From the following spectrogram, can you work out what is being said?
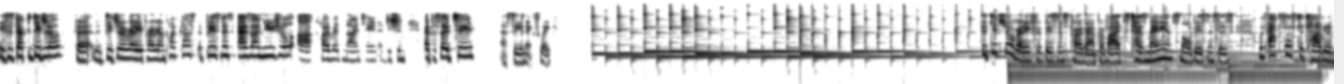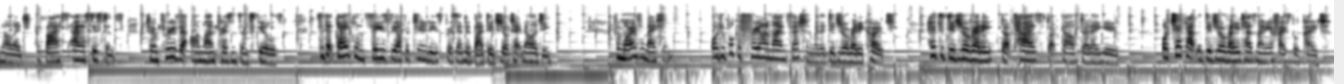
This is Dr. Digital for the Digital Ready Program podcast, a Business as Unusual, our COVID 19 edition, episode two. I'll see you next week. The Digital Ready for Business program provides Tasmanian small businesses with access to targeted knowledge, advice, and assistance to improve their online presence and skills so that they can seize the opportunities presented by digital technology. For more information or to book a free online session with a Digital Ready coach, head to digitalready.tas.gov.au or check out the Digital Ready Tasmania Facebook page.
